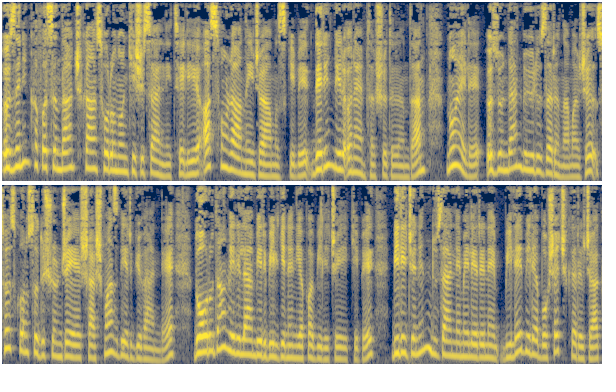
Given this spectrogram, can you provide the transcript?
Öznenin kafasından çıkan sorunun kişisel niteliği az sonra anlayacağımız gibi derin bir önem taşıdığından Noel'e özünden büyülü zarın amacı söz konusu düşünceye şaşmaz bir güvenle doğrudan verilen bir bilginin yapabileceği gibi bilicinin düzenlemelerini bile bile boşa çıkaracak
